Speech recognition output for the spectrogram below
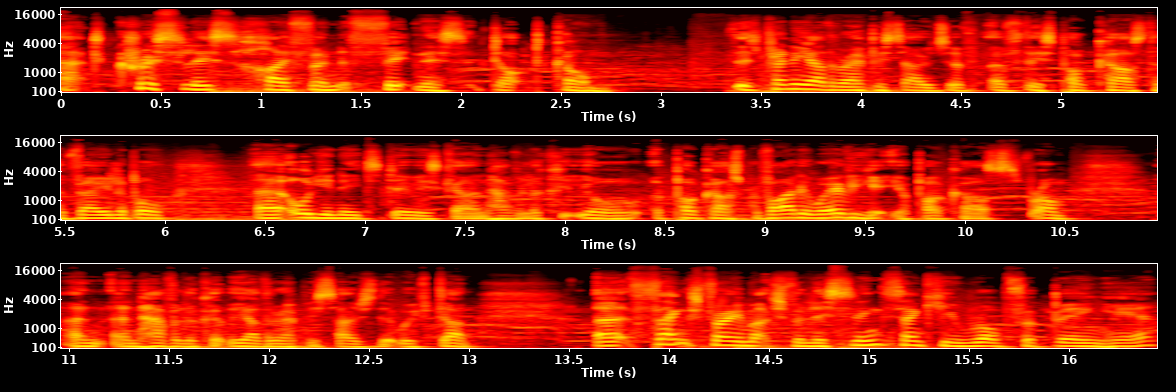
at chrysalis-fitness.com. There's plenty other episodes of, of this podcast available. Uh, all you need to do is go and have a look at your podcast provider, wherever you get your podcasts from, and, and have a look at the other episodes that we've done. Uh, thanks very much for listening. Thank you, Rob, for being here.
